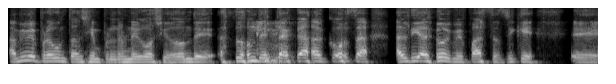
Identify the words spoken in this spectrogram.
a mí me preguntan siempre en los negocios dónde, dónde está cada cosa. Al día de hoy me pasa, así que eh,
